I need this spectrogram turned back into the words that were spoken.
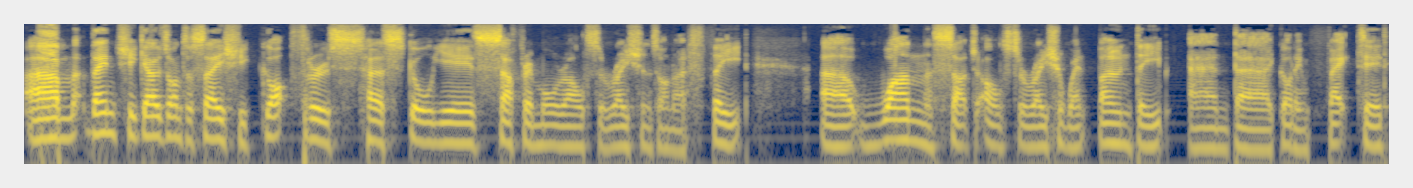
Um, then she goes on to say she got through her school years suffering more ulcerations on her feet. Uh, one such ulceration went bone deep and uh, got infected.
